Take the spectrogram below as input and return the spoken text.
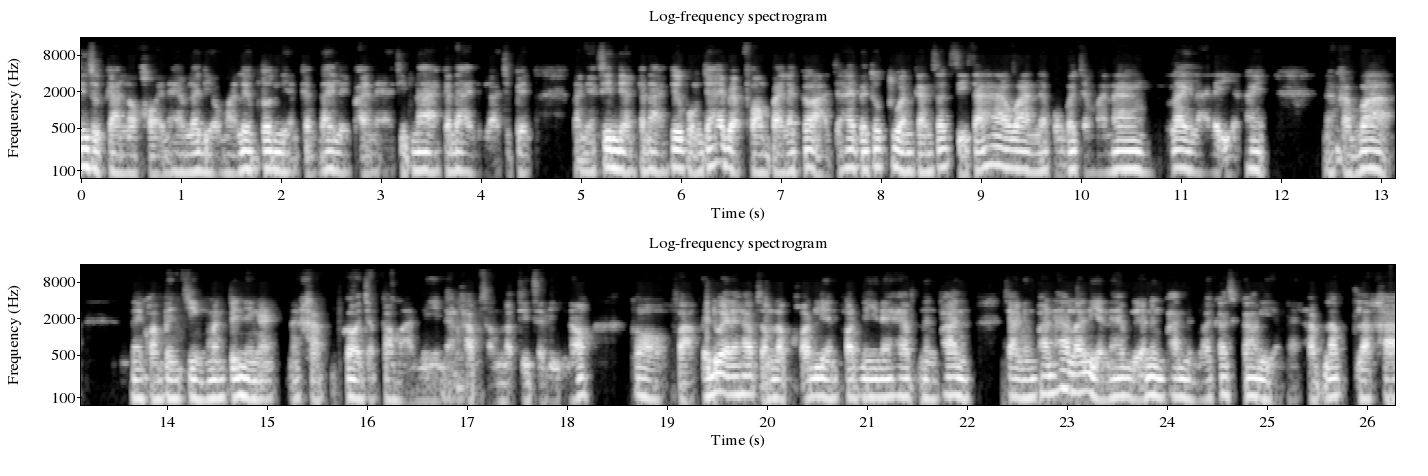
สิ้นสุดการรอคอยนะครับ แล้วเดี๋ยวมาเริ่มต้นเรียนกันได้เลยภายในอาทิตย์หน้าก็ได้หรืออาจจะเป็นหลังจากสิ้นเดือนก็ได้ คือผมจะให้แบบฟอร์มไปแล้วก็อาจจะให้ไปทบทวนกันสักสี่ห้าวัน แล้วผมก็จะมานั่งไล่รายละเอียดให้นะครับว่า ในความเป็นจริงมันเป็นยังไงนะครับ ก็จะประมาณนี้นะครับสำหรับทฤษฎีเนาะก็ฝากไปด้วยนะครับสำหรับคอร์สเรียนคอร์สนี้นะครับ 1,000 จาก 1,500 เหรียญนะครับเหลือ 1,199 เหรียญนะครับรับราคา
